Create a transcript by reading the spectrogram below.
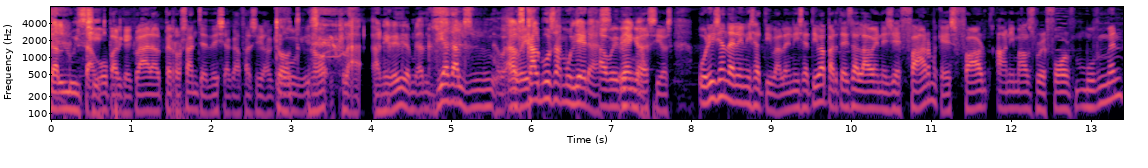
del Luigi. Segur, perquè clar, el Perro Sánchez deixa que faci el que Tot, vulguis. no? Clar, aniré a dir, el dia dels els Avui- calvos amb ulleres. Avui ben Vinga. graciós. Origen de la iniciativa. La iniciativa parteix de la ONG FARM, que és Farm Animals Reform Movement.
